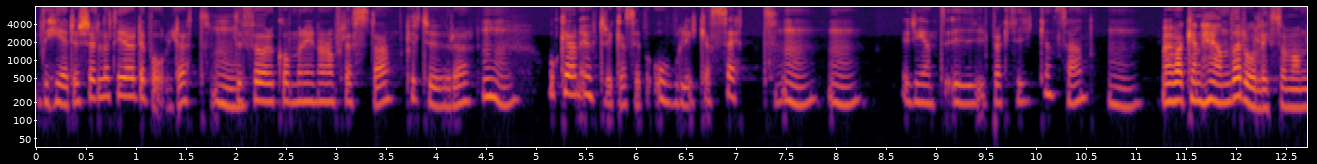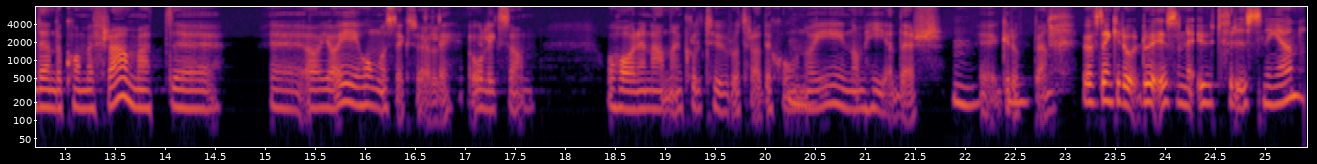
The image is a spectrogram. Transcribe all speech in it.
det hedersrelaterade våldet, Mm. det förekommer inom de flesta kulturer Mm, och kan uttrycka sig på olika sätt. Mm, mm, Rent i praktiken sen. mm. Men vad kan hända då liksom om det ändå kommer fram att eh, eh, ja, jag är homosexuell och, liksom, och har en annan kultur och tradition och är inom hedersgruppen. Mm. Eh, gruppen. Jag tänker då, då är sån utfrysningen,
